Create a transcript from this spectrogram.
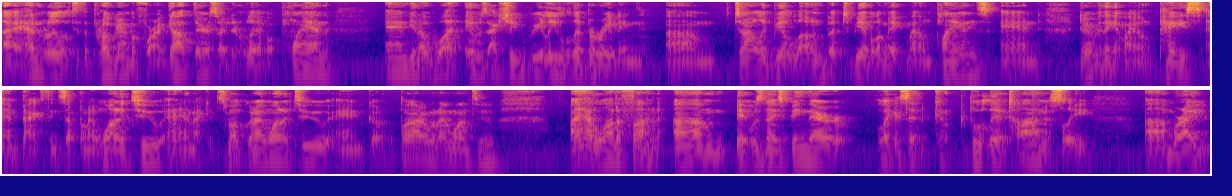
I hadn't really looked at the program before I got there, so I didn't really have a plan. And you know what? It was actually really liberating um, to not only be alone, but to be able to make my own plans and do everything at my own pace and back things up when I wanted to, and I could smoke when I wanted to, and go to the bar when I want to. I had a lot of fun. Um, it was nice being there, like I said, completely autonomously, um, where I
